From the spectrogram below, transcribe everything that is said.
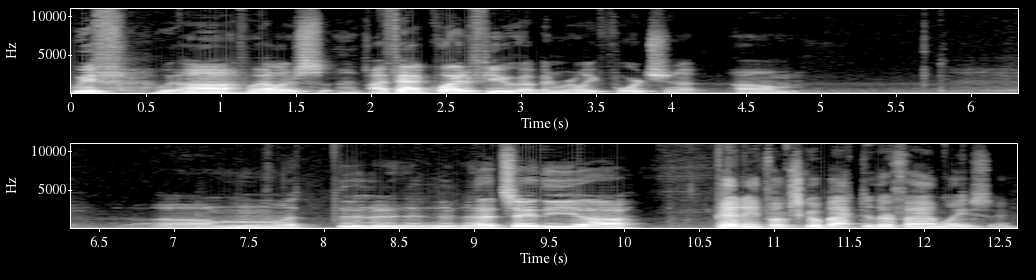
We've, uh, well, there's, I've had quite a few. I've been really fortunate. Um, um, I'd say the, uh, any folks go back to their families? and-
